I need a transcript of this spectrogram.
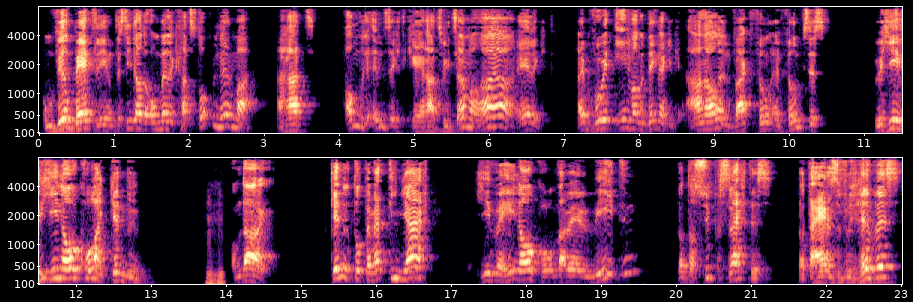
om veel bij te leren. Het is niet dat het onmiddellijk gaat stoppen, hè, maar hij gaat andere inzichten krijgen. Gaat zoiets hebben van, ah ja, eigenlijk. Hey, bijvoorbeeld een van de dingen dat ik aanhaal in vaak film, in films is, we geven geen alcohol aan kinderen. Mm -hmm. Omdat kinderen tot en met 10 jaar geven wij geen alcohol, omdat wij weten dat dat super slecht is. Dat daar ergens een verhif is,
